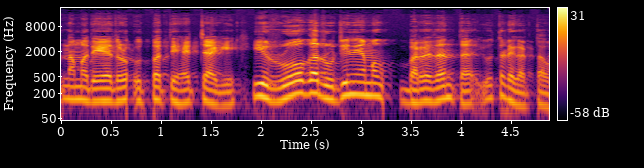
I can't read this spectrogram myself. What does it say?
ನಮ್ಮ ದೇಹದೊಳಗೆ ಉತ್ಪತ್ತಿ ಹೆಚ್ಚಾಗಿ ಈ ರೋಗ ರುಜಿನ ಬರೆದಂತ ಬರದಂತ ಇವು ತಡೆಗಟ್ಟವ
